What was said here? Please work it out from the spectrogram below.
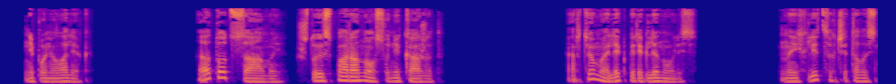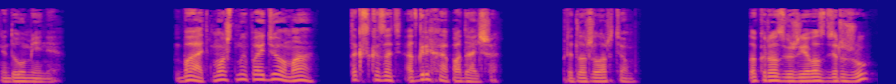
— не понял Олег. «А тот самый, что из пара носу не кажет». Артем и Олег переглянулись. На их лицах читалось недоумение. «Бать, может, мы пойдем, а? Так сказать, от греха подальше», — предложил Артем. «Так разве же я вас держу?»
